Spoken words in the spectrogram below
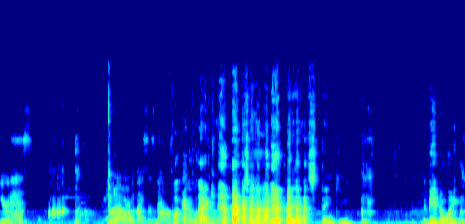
Here it is. Oh. Vote on your devices now. fuck Affleck. Chandra Pants Stinky. It'd be annoying.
